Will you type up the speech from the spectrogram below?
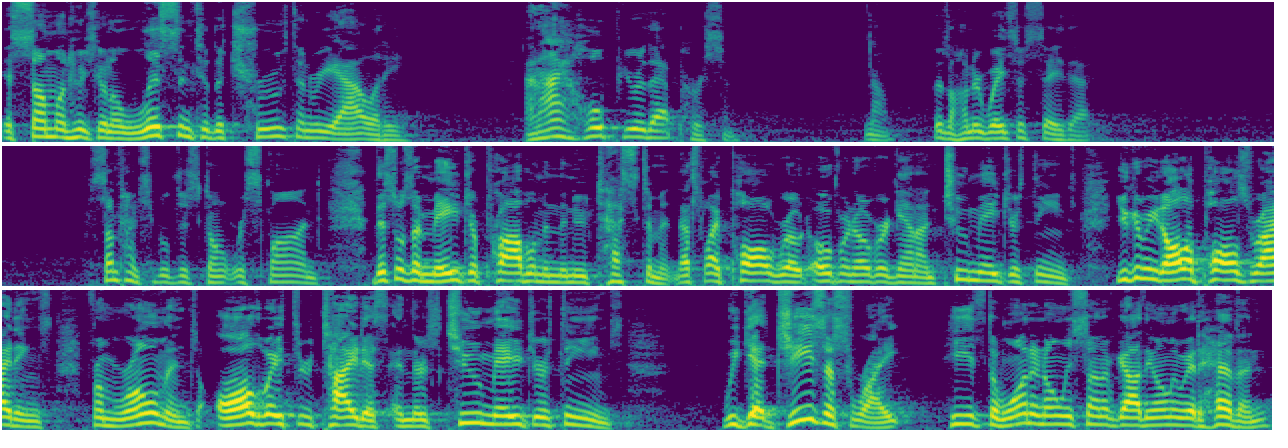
Is someone who's going to listen to the truth and reality. And I hope you're that person. Now, there's a hundred ways to say that. Sometimes people just don't respond. This was a major problem in the New Testament. That's why Paul wrote over and over again on two major themes. You can read all of Paul's writings from Romans all the way through Titus, and there's two major themes. We get Jesus right, He's the one and only Son of God, the only way to heaven.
